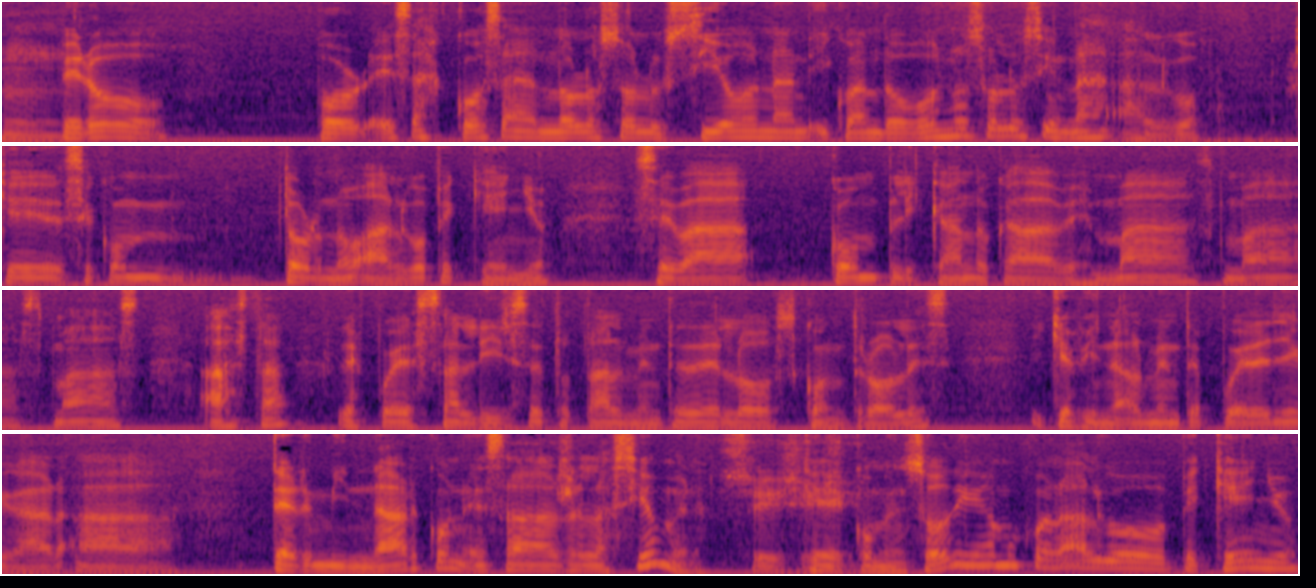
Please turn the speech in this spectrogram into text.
Mm. Pero por esas cosas no lo solucionan y cuando vos no solucionas algo que se com- tornó algo pequeño, se va complicando cada vez más, más, más, hasta después salirse totalmente de los controles y que finalmente puede llegar a terminar con esa relación, ¿verdad? Sí, sí, que sí. comenzó, digamos, con algo pequeño,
